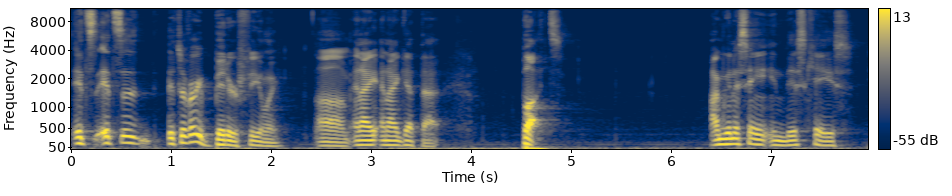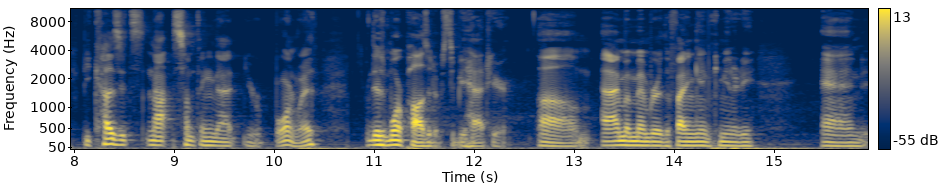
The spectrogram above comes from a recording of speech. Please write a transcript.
It's it's a it's a very bitter feeling. Um, and I and I get that. But I'm going to say in this case because it's not something that you're born with, there's more positives to be had here. Um, I'm a member of the fighting game community and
